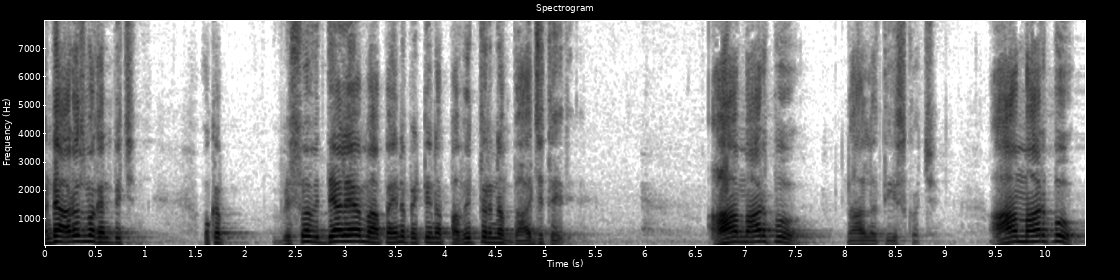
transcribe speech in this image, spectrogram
అంటే ఆ రోజు మాకు అనిపించింది. ఒక విశ్వవిద్యాలయం మా పైన పెట్టిన పవిత్రన బాధ్యత ఇది. ఆ మార్పు నాలో తీసుకొచ్చింది. ఆ మార్పు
